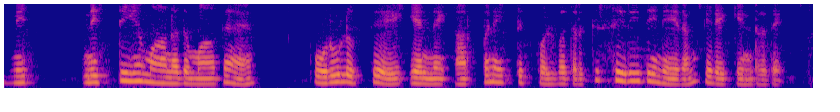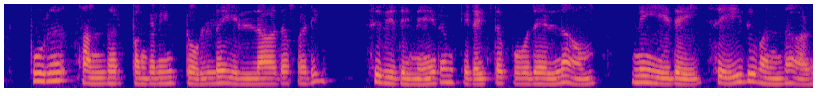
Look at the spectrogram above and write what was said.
நித் நித்தியமானதுமாக பொருளுக்கு என்னை அர்ப்பணித்து கொள்வதற்கு சிறிது நேரம் கிடைக்கின்றது. புற சந்தர்ப்பங்களின் தொல்லை இல்லாதபடி சிறிது நேரம் கிடைத்த போதெல்லாம் நீ இதை செய்து வந்தால்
